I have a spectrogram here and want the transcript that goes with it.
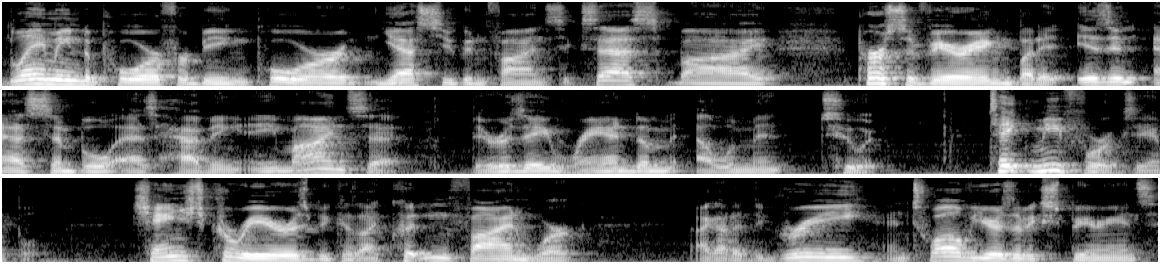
blaming the poor for being poor. Yes, you can find success by persevering, but it isn't as simple as having a mindset. There is a random element to it. Take me, for example. Changed careers because I couldn't find work. I got a degree and 12 years of experience,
